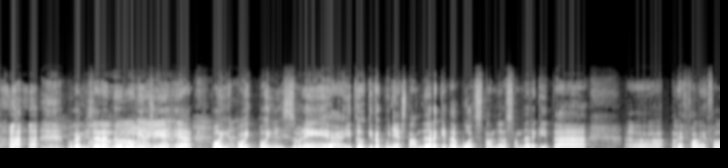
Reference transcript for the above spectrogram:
Bukan bisa dan nurunin sih ya. ya. Poin poin poin ini sebenarnya ya itu kita punya standar kita buat standar standar kita uh, level-level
